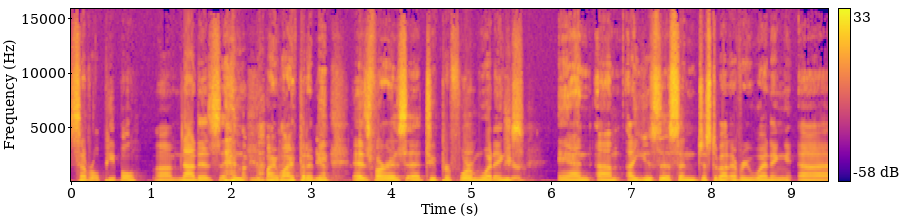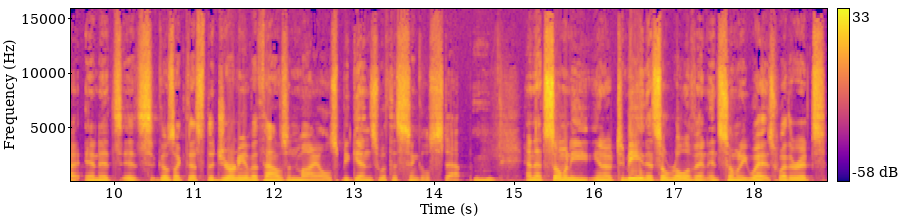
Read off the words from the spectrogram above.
several people, um, not as my wife, but I mean, Yeah. as far as uh, to perform weddings. Sure. And um, I use this in just about every wedding, uh, and it's it's it goes like this: the journey of a thousand miles begins with a single step, Mm-hmm. and that's so many. You know, to me, that's so relevant in so many ways. Whether it's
